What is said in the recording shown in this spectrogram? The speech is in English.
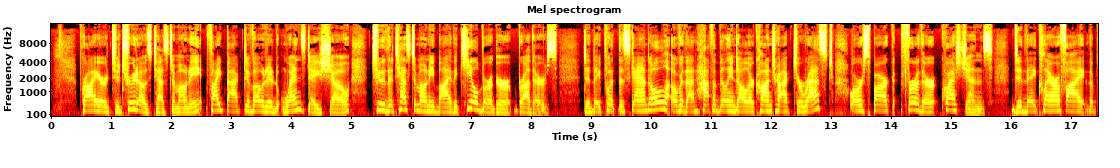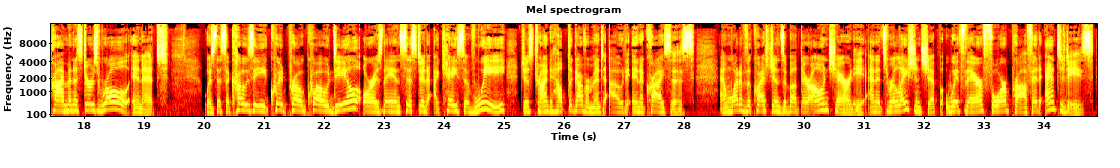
Prior to Trudeau's testimony, Fight Back devoted Wednesday's show to the testimony by the Kielburger brothers. Did they put the scandal over that half a billion dollar contract to rest or spark further questions? Did they clarify the prime minister's role in it? Was this a cozy quid pro quo deal, or as they insisted, a case of we just trying to help the government out in a crisis? And what of the questions about their own charity and its relationship with their for profit entities?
